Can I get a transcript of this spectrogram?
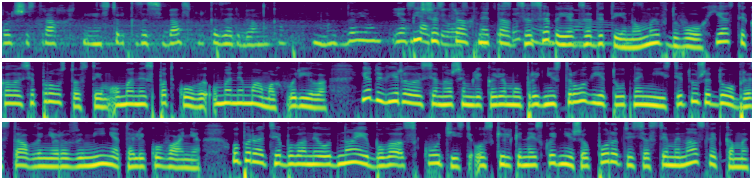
Больше страх не столько за себя, сколько за ребенка. Мы вдвоем. Я Більше страх не так за себе, як за дитину. Ми вдвох. Я стикалася просто з тим. У мене спадкове, у мене мама хворіла. Я довірилася нашим лікарям у Придністров'ї тут на місці. Дуже добре ставлення, розуміння та лікування. Операція була не одна і була скутість, оскільки найскладніше впоратися з цими наслідками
